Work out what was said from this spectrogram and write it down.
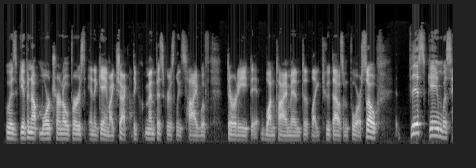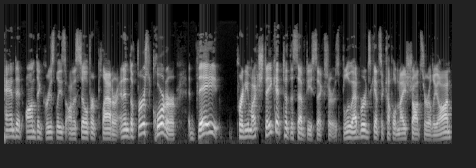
who has given up more turnovers in a game. I checked, the Memphis Grizzlies tied with 30 one time in like 2004. So this game was handed on the Grizzlies on a silver platter. And in the first quarter, they pretty much stake it to the 76ers. Blue Edwards gets a couple nice shots early on.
